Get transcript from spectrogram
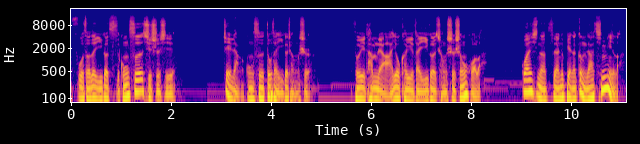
负责的一个子公司去实习。这两个公司都在一个城市，所以他们俩又可以在一个城市生活了，关系呢自然就变得更加亲密了。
